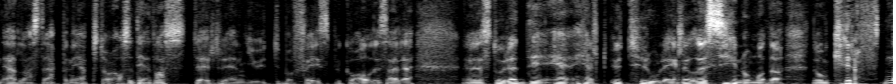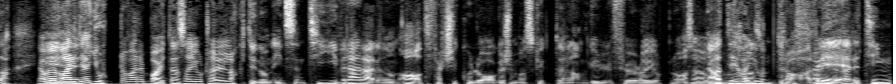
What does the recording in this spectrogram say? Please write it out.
nedlaste appen i AppStore. Altså det var større enn YouTube og Facebook og alle disse her, eh, store. Det er helt utrolig, egentlig. Og det sier noe om, det, om kraften, da. Ja, men Hva er det de har gjort? og Hva er det ByteDance har gjort? Har de lagt inn noen insentiver her? Er det noen atferdspsykologer som har skutt en eller annen gullfugl og gjort noe? Altså, Ja, de har gjort flere ting,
